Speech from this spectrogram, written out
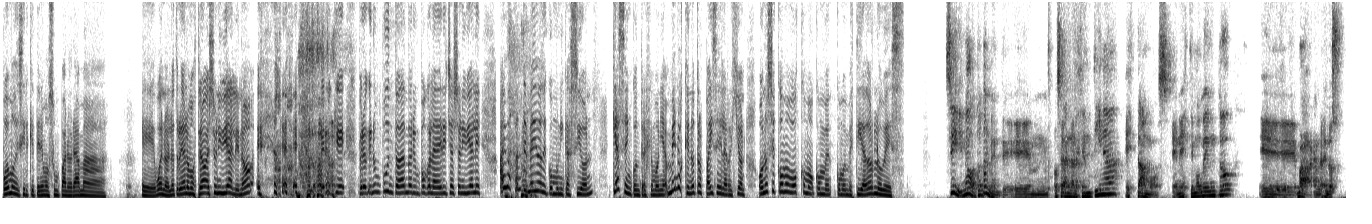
podemos decir que tenemos un panorama. eh, bueno, el otro día lo mostraba Johnny Viale, ¿no? pero, que, pero que en un punto, dándole un poco la derecha a Johnny Viale, hay bastantes medios de comunicación que hacen contrahegemonía, menos que en otros países de la región. O no sé cómo vos, como, como, como investigador, lo ves. Sí, no, totalmente. Eh, o sea, en la Argentina estamos en este momento, eh, va, en, en los,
